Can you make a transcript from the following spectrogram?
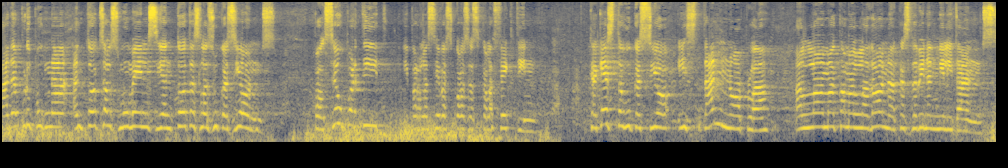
ha de propugnar en tots els moments i en totes les ocasions pel seu partit i per les seves coses que l'afectin que aquesta vocació és tan noble en l'home com en la dona que esdevenen militants.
